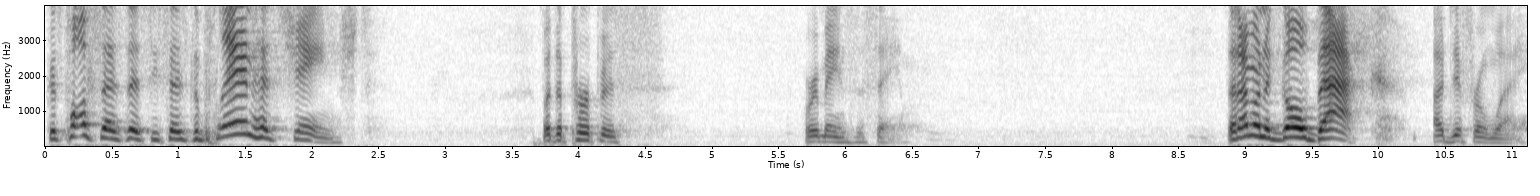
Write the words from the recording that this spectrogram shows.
Because Paul says this he says, The plan has changed, but the purpose remains the same that I'm going to go back a different way.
